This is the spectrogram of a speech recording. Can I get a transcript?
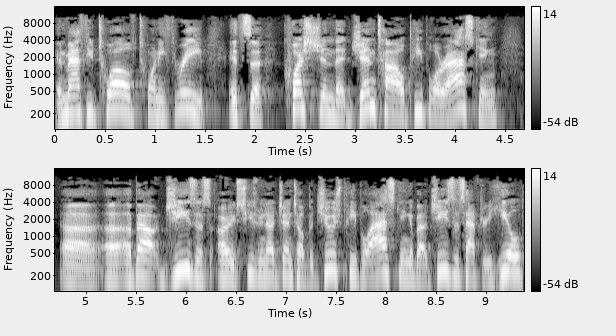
In Matthew 12, 23, it's a question that Gentile people are asking uh, uh, about Jesus, or excuse me, not Gentile, but Jewish people asking about Jesus after he healed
